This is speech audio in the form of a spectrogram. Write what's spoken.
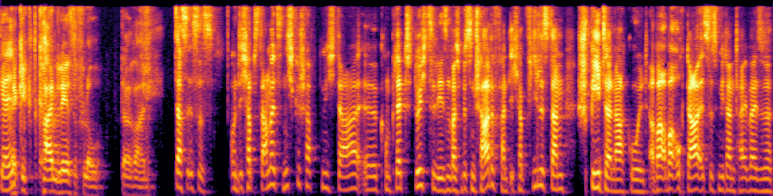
der kriegt keinen Leseflow da rein. Das ist es. Und ich habe es damals nicht geschafft, mich da äh, komplett durchzulesen, was ich ein bisschen schade fand. Ich habe vieles dann später nachgeholt. Aber, aber auch da ist es mir dann teilweise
